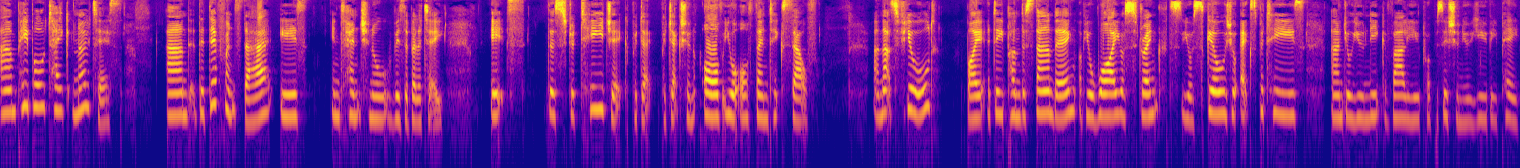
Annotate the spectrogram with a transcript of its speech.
and people take notice. And the difference there is intentional visibility. It's the strategic project- projection of your authentic self. And that's fueled by a deep understanding of your why, your strengths, your skills, your expertise, and your unique value proposition, your UVP.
